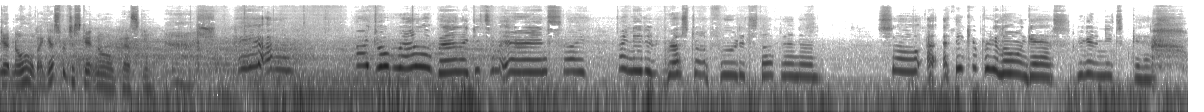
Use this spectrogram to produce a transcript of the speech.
Getting old. I guess we're just getting old, Pesky. Hey, um, I drove around a little bit. I did some errands. I, I needed restaurant food and stuff, and um, so I, I think you're pretty low on gas. You're gonna need some gas. Oh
